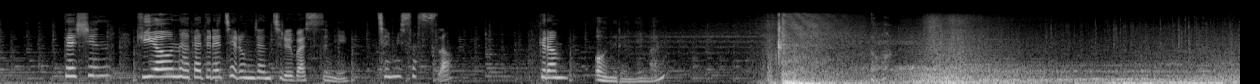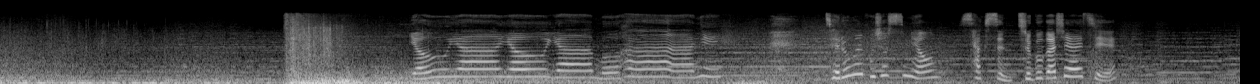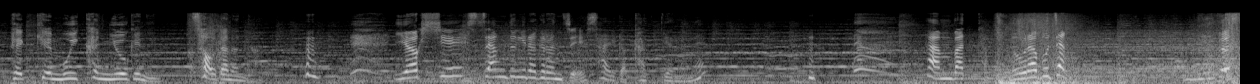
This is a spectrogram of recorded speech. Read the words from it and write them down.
대신 귀여운 아가들의 재롱잔치를 봤으니 재밌었어. 그럼 오늘은 이만. 여우야 여우야 뭐하니? 재롱을 보셨으면 삭슨 주고 가셔야지. 백해 무익한 유혹에는 처단한다. 역시 쌍둥이라 그런지 사이가 각별하네. 한바탕 놀아보자. 누가?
